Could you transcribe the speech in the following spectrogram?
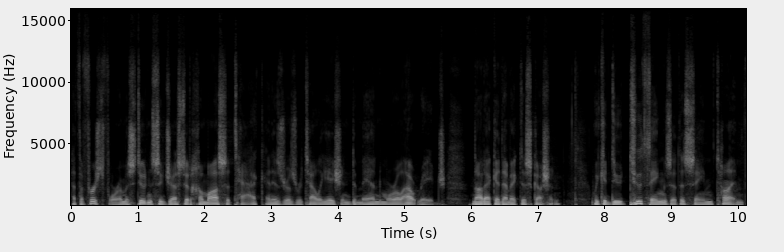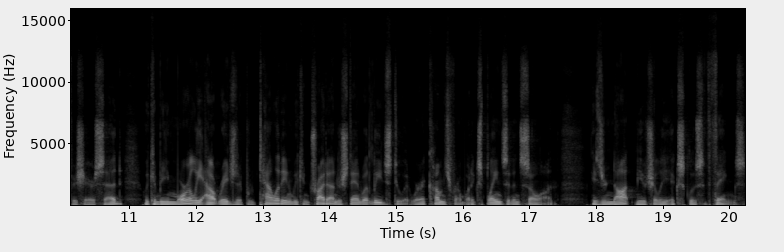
At the first forum, a student suggested Hamas attack and Israel's retaliation demand moral outrage, not academic discussion. We can do two things at the same time, Fishere said. We can be morally outraged at brutality, and we can try to understand what leads to it, where it comes from, what explains it, and so on. These are not mutually exclusive things.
